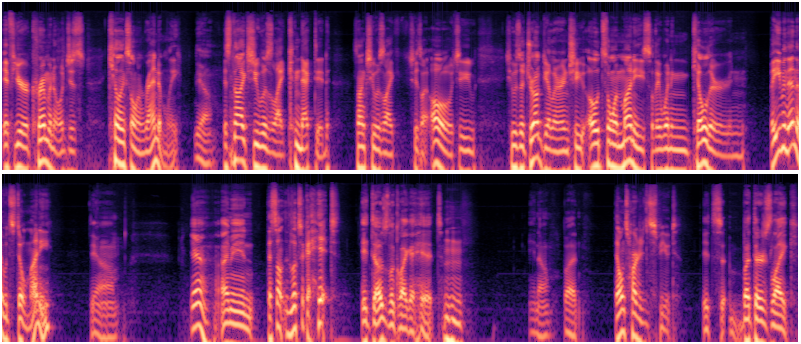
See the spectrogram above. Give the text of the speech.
if you're a criminal just killing someone randomly. Yeah. It's not like she was like connected. It's not like she was like she's like oh she she was a drug dealer and she owed someone money so they went and killed her and but even then they would steal money. Yeah. Yeah. I mean, That's not. It looks like a hit. it does look like a hit. Mhm. You know, but That one's hard to dispute. it's but there's like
